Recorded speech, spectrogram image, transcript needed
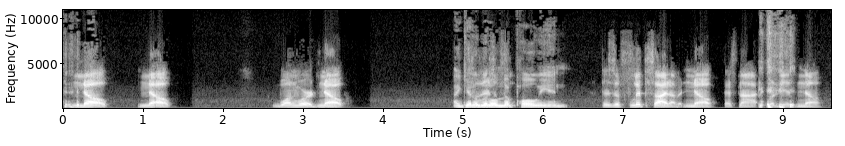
to no, no. One word, no. I get so a little a Napoleon. There's a flip side of it. No, that's not what it is. No.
